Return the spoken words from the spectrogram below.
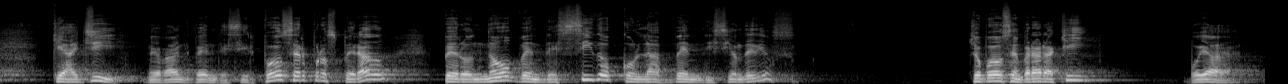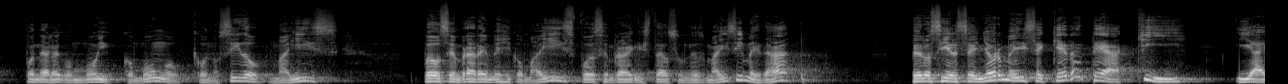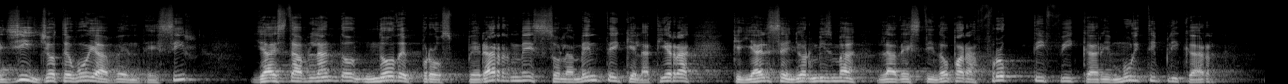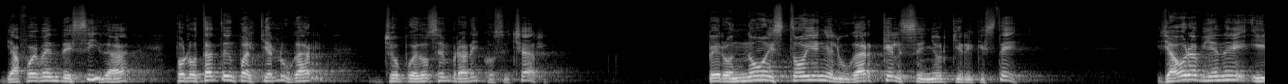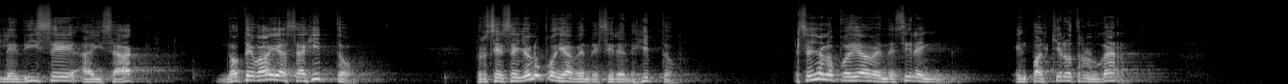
que allí me van a bendecir. Puedo ser prosperado, pero no bendecido con la bendición de Dios. Yo puedo sembrar aquí, voy a poner algo muy común o conocido, maíz. Puedo sembrar en México maíz, puedo sembrar en Estados Unidos maíz y me da. Pero si el Señor me dice, quédate aquí y allí yo te voy a bendecir, ya está hablando no de prosperarme solamente y que la tierra que ya el Señor misma la destinó para fructificar y multiplicar, ya fue bendecida, por lo tanto en cualquier lugar yo puedo sembrar y cosechar. Pero no estoy en el lugar que el Señor quiere que esté. Y ahora viene y le dice a Isaac, no te vayas a Egipto. Pero si el Señor lo podía bendecir en Egipto, el Señor lo podía bendecir en, en cualquier otro lugar.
